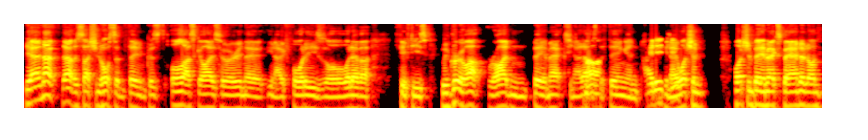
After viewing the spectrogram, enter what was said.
yeah, and that was such an awesome theme because all us guys who are in their you know forties or whatever, 50s, we grew up riding BMX. You know, that was oh, the thing. And, I did you know, watching watching BMX Bandit on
